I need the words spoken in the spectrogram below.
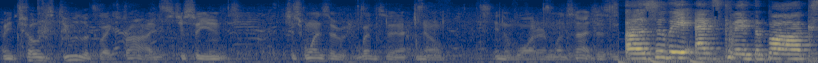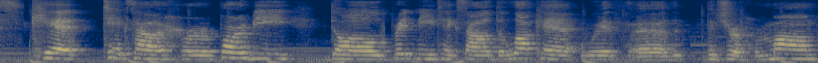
I mean, toads do look like frogs, just so you, just one's a, one's a, you know, in the water and one's not. Doesn't. Uh, so they excavate the box. Kit takes out her Barbie doll. Britney takes out the locket with uh, the picture of her mom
